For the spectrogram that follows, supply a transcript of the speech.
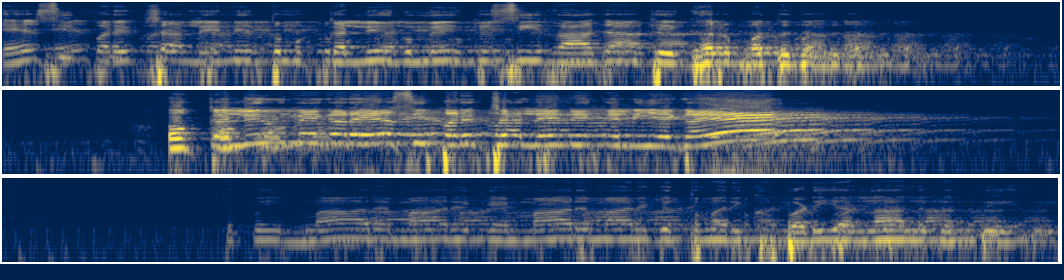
ऐसी परीक्षा लेने तुम कलयुग में किसी राजा के घर मत जाना। और कलयुग में अगर ऐसी परीक्षा लेने के लिए गए तो कोई मार मार के मार मार के तुम्हारी बढ़िया लाल कर है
